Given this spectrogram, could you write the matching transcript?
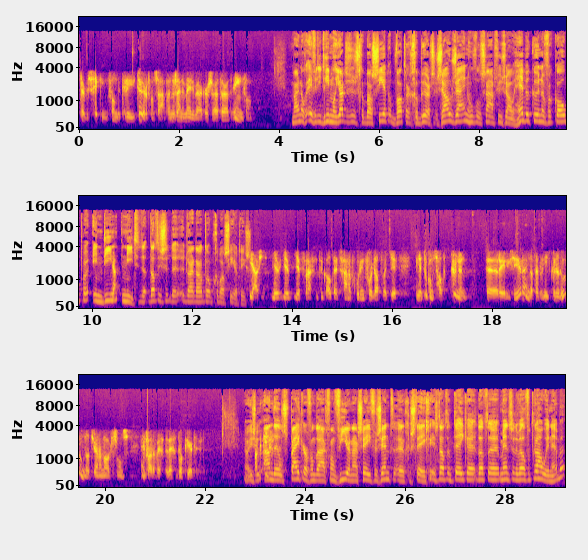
ter beschikking van de crediteuren van Saab. En daar zijn de medewerkers uiteraard één van. Maar nog even, die 3 miljard is dus gebaseerd op wat er gebeurd zou zijn. Hoeveel Saabs u zou hebben kunnen verkopen, indien niet. Dat, is de, waar dat op gebaseerd is. Juist. Je, je, je vraagt natuurlijk altijd schadevergoeding voor dat wat je in de toekomst had kunnen uh, realiseren. En dat hebben we niet kunnen doen, omdat General Motors ons eenvoudigweg de weg geblokkeerd heeft. Nou is uw aandeel spijker vandaag van 4 naar 7 cent uh, gestegen. Is dat een teken dat uh, mensen er wel vertrouwen in hebben?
